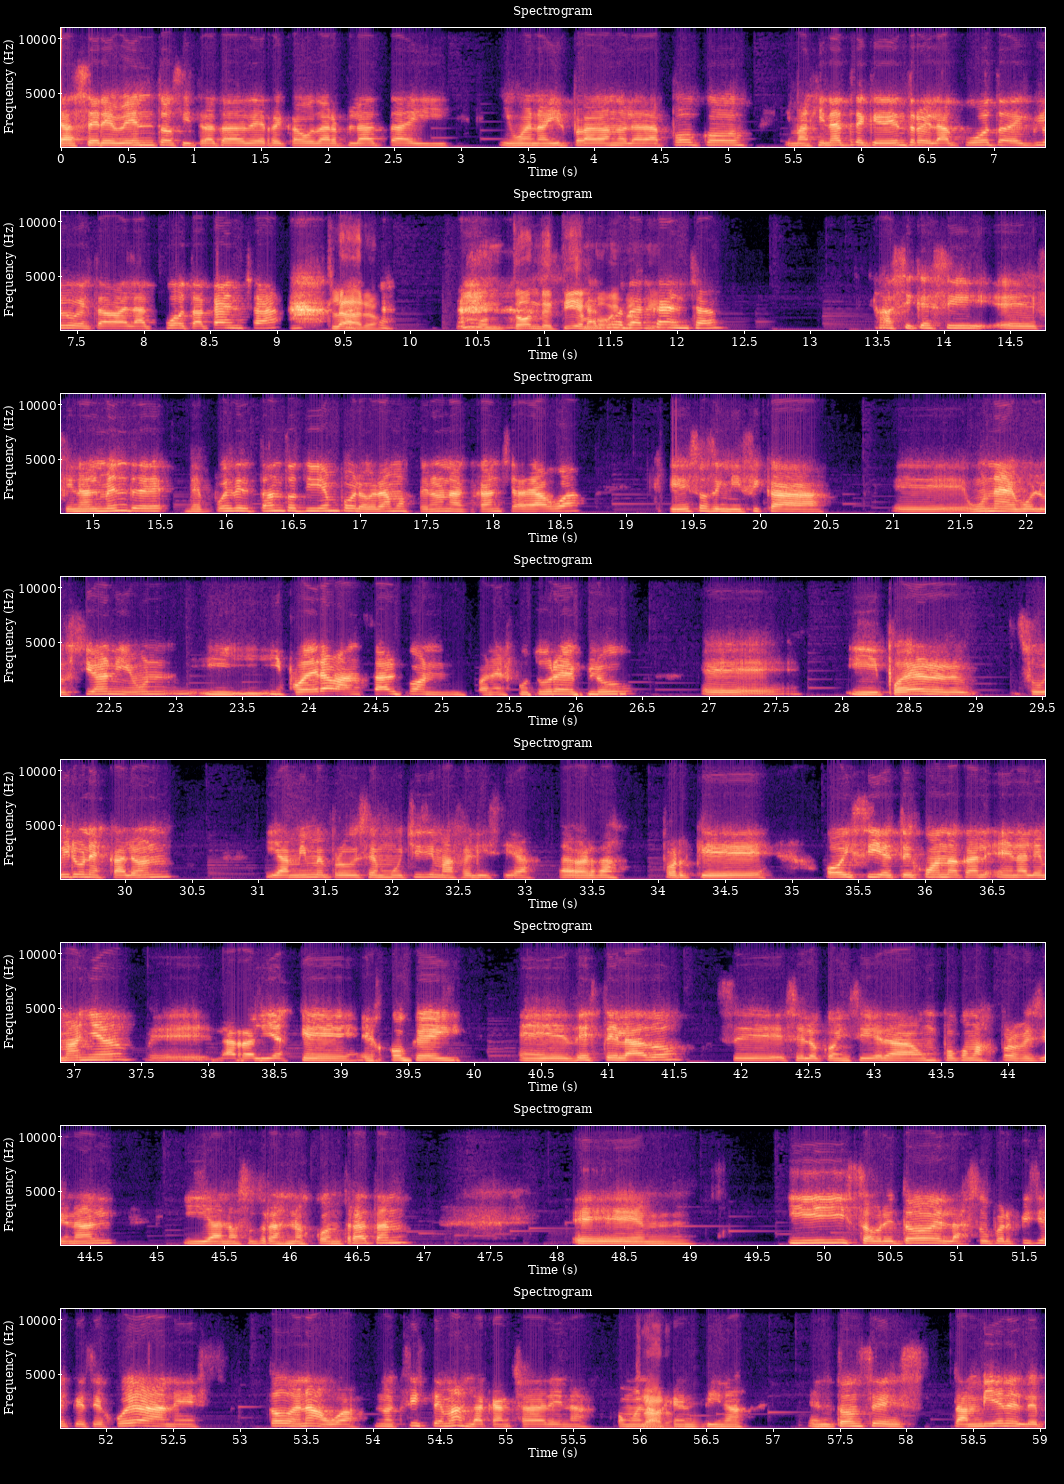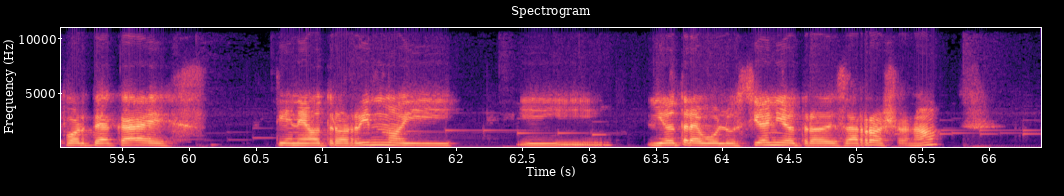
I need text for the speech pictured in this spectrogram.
hacer eventos y tratar de recaudar plata y, bueno, ir pagándola de a poco. Imagínate que dentro de la cuota del club estaba la cuota cancha. Claro, un montón de tiempo. la cuota cancha. Así que sí, eh, finalmente, después de tanto tiempo, logramos tener una cancha de agua, que eso significa eh, una evolución y, un, y, poder avanzar con, el futuro del club eh, y poder subir un escalón y a mí me produce muchísima felicidad, la verdad, porque hoy sí estoy jugando acá en Alemania, eh, la realidad es que el hockey de este lado se, se, lo considera un poco más profesional y a nosotras nos contratan y sobre todo en las superficies que se juegan es todo en agua, no existe más la cancha de arena como en Argentina. Entonces también el deporte acá es, tiene otro ritmo y, y, otra evolución y otro desarrollo, ¿no?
